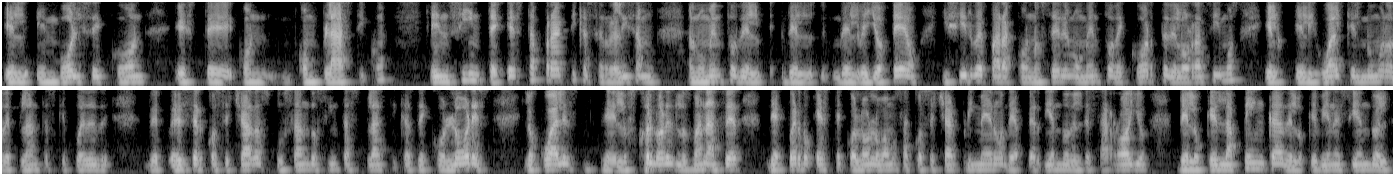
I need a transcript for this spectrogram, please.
el embolse con, este, con, con plástico en cinte. Esta práctica se realiza al momento del, del, belloteo y sirve para conocer el momento de corte de los racimos, el, igual que el número de plantas que puede, ser cosechadas usando cintas plásticas de colores, lo cual es, eh, los colores los van a hacer de acuerdo, este color lo vamos a cosechar primero, de perdiendo del desarrollo, de lo que es la penca, de lo que viene siendo el,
